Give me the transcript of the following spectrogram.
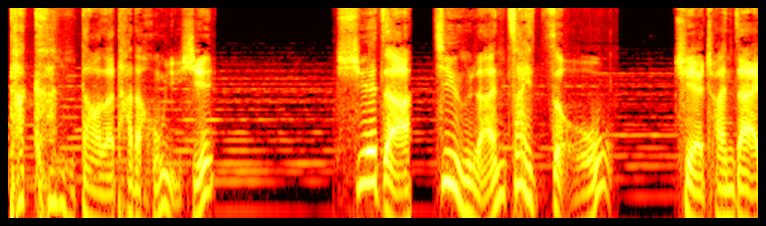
他看到了他的红雨靴，靴子竟然在走，却穿在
